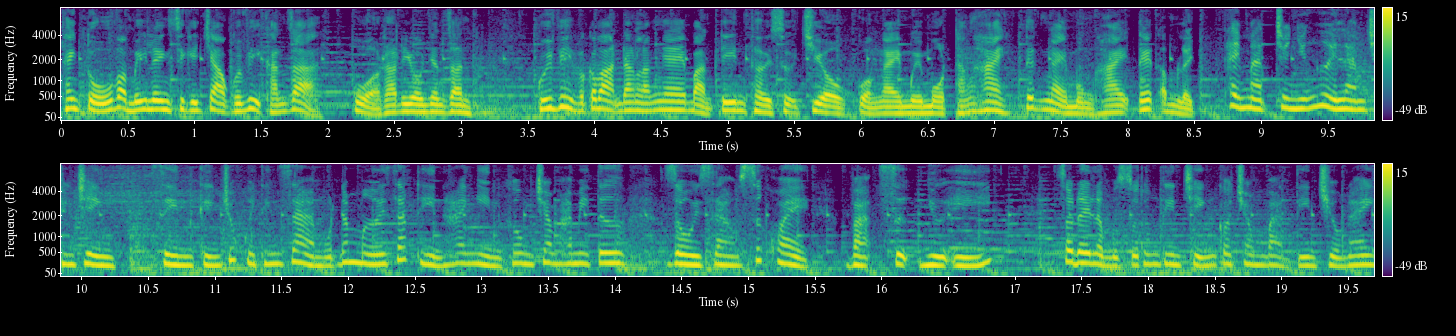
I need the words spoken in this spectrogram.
Thanh Tú và Mỹ Linh xin kính chào quý vị khán giả của Radio Nhân dân. Quý vị và các bạn đang lắng nghe bản tin thời sự chiều của ngày 11 tháng 2, tức ngày mùng 2 Tết âm lịch. Thay mặt cho những người làm chương trình, xin kính chúc quý thính giả một năm mới Giáp Thìn 2024 dồi dào sức khỏe và sự như ý. Sau đây là một số thông tin chính có trong bản tin chiều nay.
